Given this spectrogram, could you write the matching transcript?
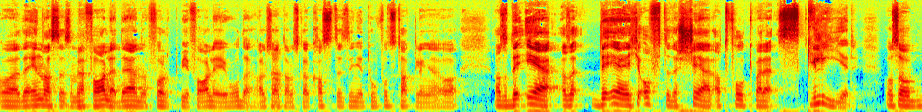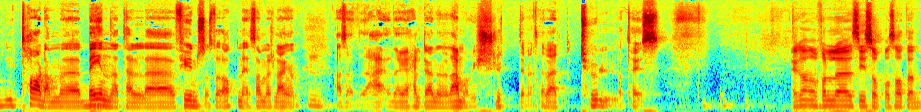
Og det eneste som er farlig, det er når folk blir farlige i hodet. Altså at de skal kastes inn i tofotstaklinger. Og, altså, det, er, altså, det er ikke ofte det skjer at folk bare sklir. Og så tar de eh, beinet til eh, fyren som står attmed i samme slengen. Mm. Altså, det er, det er helt enig i. Det der må vi slutte med. Det er bare tull og tøys. Jeg kan i hvert fall eh, si såpass at den,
